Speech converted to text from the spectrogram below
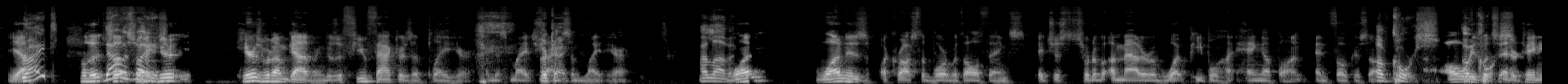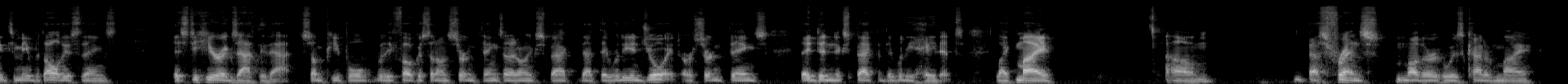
yeah right Well, th- That so, was so my here- here's what I'm gathering. There's a few factors at play here, and this might shine Okay. some light here. i love it One, one is across the board with all things. It's just sort of a matter of what people hang up on and focus on. of course Always, of what's course. entertaining to me with all these things is to hear exactly that. Some people really focus on certain things that I don't expect that they really enjoyed, or certain things they didn't expect that they really hated. Like my um, best friend's mother, who is kind of my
